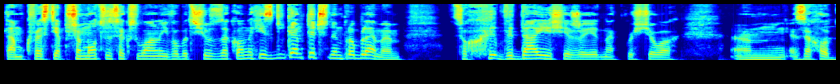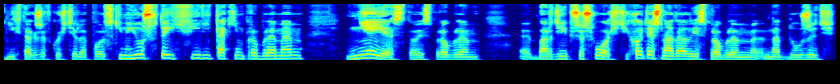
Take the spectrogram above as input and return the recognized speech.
Tam kwestia przemocy seksualnej wobec sióstr zakonnych jest gigantycznym problemem, co wydaje się, że jednak w kościołach um, zachodnich, także w kościele polskim, już w tej chwili takim problemem nie jest. To jest problem e, bardziej przeszłości, chociaż nadal jest problem nadużyć,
